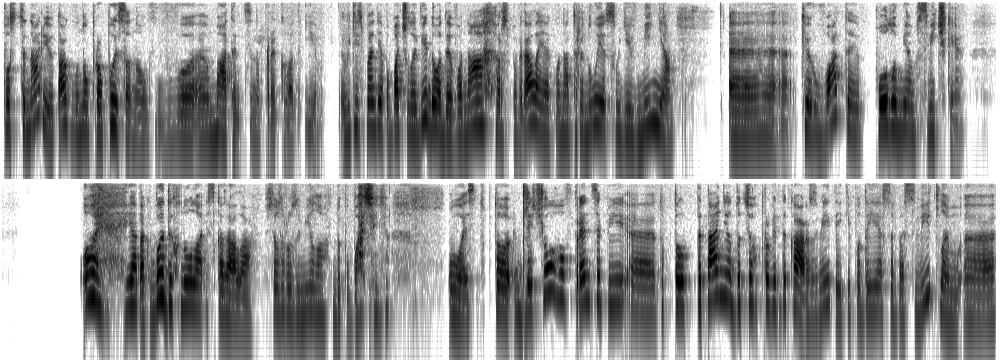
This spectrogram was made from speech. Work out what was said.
по сценарію так воно прописано в, в е, матриці, наприклад. І в якийсь момент я побачила відео, де вона розповідала, як вона тренує свої вміння е, керувати полум'ям свічки. Ой, я так видихнула і сказала, все зрозуміло, до побачення. Ось, тобто, для чого, в принципі, е, тобто питання до цього провідника, розумієте, який подає себе світлим, е,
